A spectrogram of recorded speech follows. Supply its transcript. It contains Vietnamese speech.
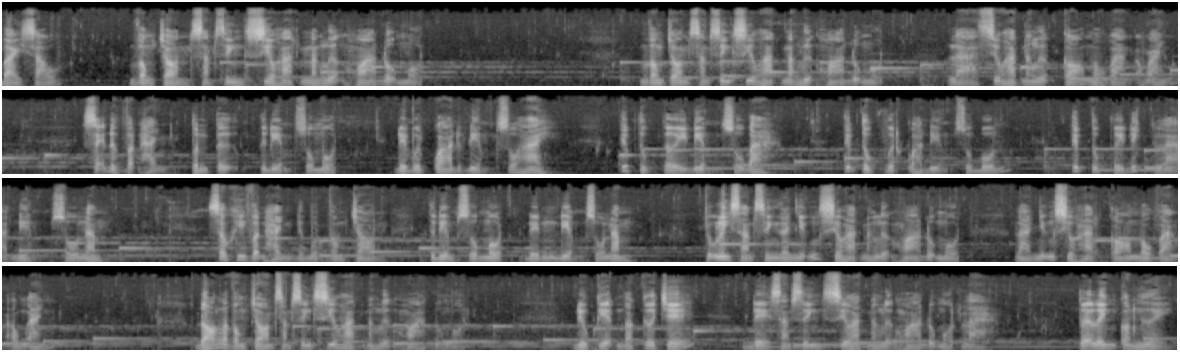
Bài 6 Vòng tròn sản sinh siêu hạt năng lượng hóa độ 1 Vòng tròn sản sinh siêu hạt năng lượng hóa độ 1 là siêu hạt năng lượng có màu vàng óng ánh sẽ được vận hành tuần tự từ điểm số 1 để vượt qua được điểm số 2, tiếp tục tới điểm số 3, tiếp tục vượt qua điểm số 4, tiếp tục tới đích là điểm số 5. Sau khi vận hành được một vòng tròn từ điểm số 1 đến điểm số 5, trụ linh sản sinh ra những siêu hạt năng lượng hóa độ 1 là những siêu hạt có màu vàng óng ánh. Đó là vòng tròn sản sinh siêu hạt năng lượng hóa độ 1. Điều kiện và cơ chế để sản sinh siêu hạt năng lượng hóa độ 1 là tuệ linh con người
